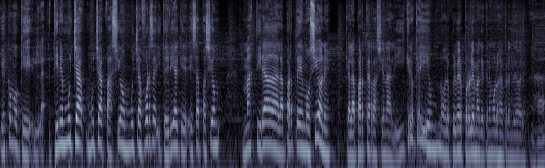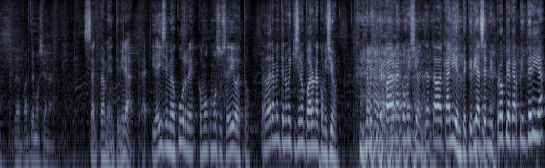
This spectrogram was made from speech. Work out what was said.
es como que tiene mucha, mucha pasión, mucha fuerza, y te diría que esa pasión más tirada a la parte de emociones, que a la parte racional. Y creo que ahí es uno de los primeros problemas que tenemos los emprendedores. Ajá, la parte emocional. Exactamente, mira, y ahí se me ocurre cómo, cómo sucedió esto. Verdaderamente no me quisieron pagar una comisión. No me quieren pagar una comisión, ya estaba caliente, quería hacer mi propia carpintería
